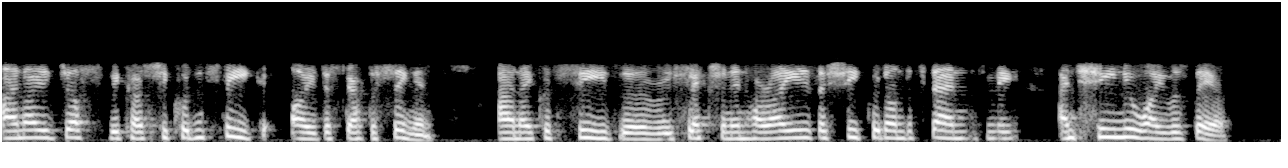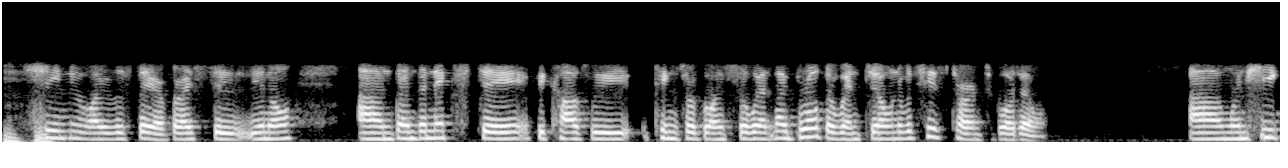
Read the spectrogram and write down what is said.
And I just, because she couldn't speak, I just started singing. And I could see the reflection in her eyes that she could understand me. And she knew I was there. Mm-hmm. She knew I was there, but I still, you know. And then the next day, because we things were going so well, my brother went down. It was his turn to go down. And when he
